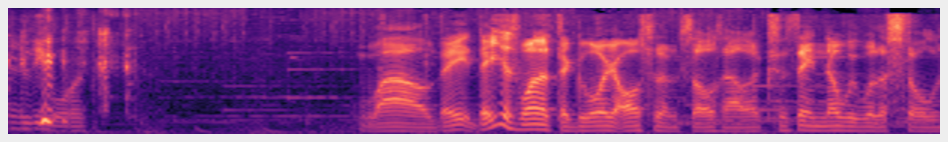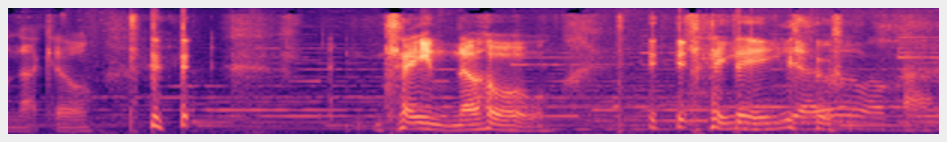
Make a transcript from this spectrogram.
Anyone. wow, they, they just wanted the glory all to themselves, Alex, because they know we would have stolen that kill. they no. They They knew. know about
